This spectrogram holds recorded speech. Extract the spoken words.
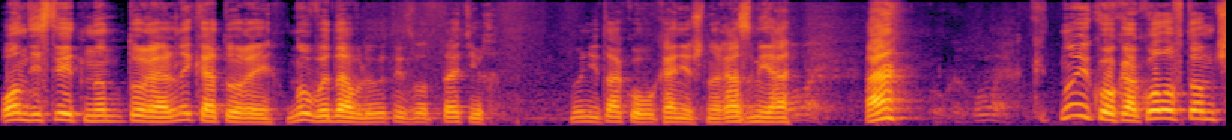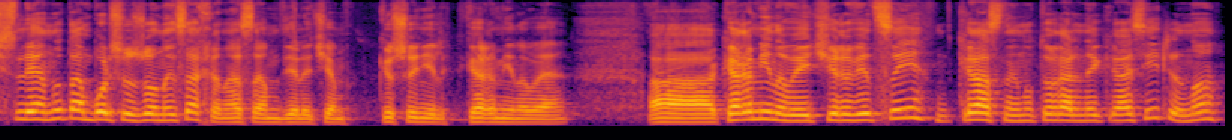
Он действительно натуральный, который ну, выдавливает из вот таких ну, не такого, конечно, размера. А? Ну и Кока-Кола в том числе. Ну, там больше жженый сахар, на самом деле, чем кошениль карминовая. А, карминовые червецы, красный натуральный краситель, но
